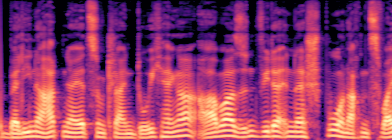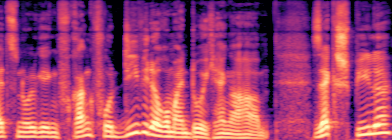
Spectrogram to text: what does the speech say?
Berliner hatten ja jetzt so einen kleinen Durchhänger, aber sind wieder in der Spur nach dem 2 zu 0 gegen Frankfurt, die wiederum einen Durchhänger haben. Sechs Spiele,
